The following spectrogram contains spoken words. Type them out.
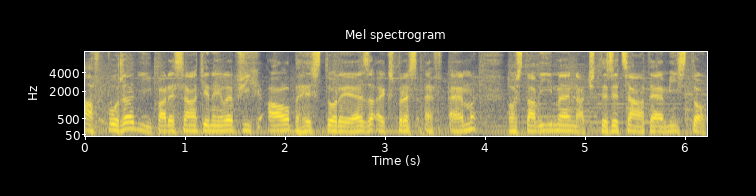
A v pořadí 50 nejlepších alb historie za Express FM ho stavíme na 40. místo.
